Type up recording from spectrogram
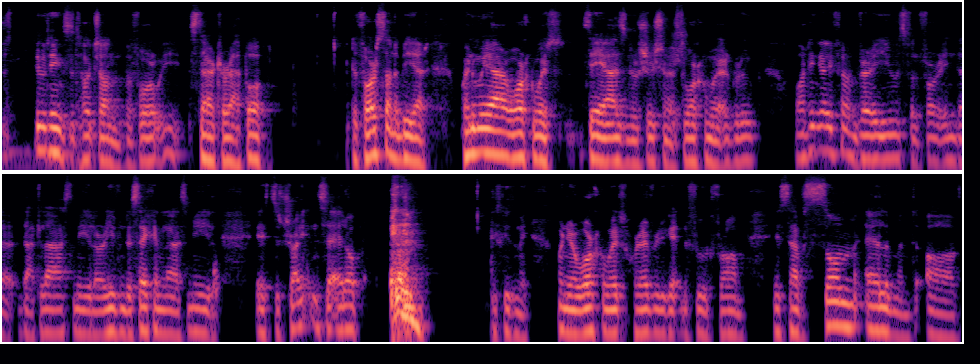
Just two things to touch on before we start to wrap up. The first one to be that when we are working with, say, as nutritionists, working with a group, one thing I found very useful for in the, that last meal or even the second last meal is to try and set it up excuse me, when you're working with wherever you're getting the food from, is to have some element of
